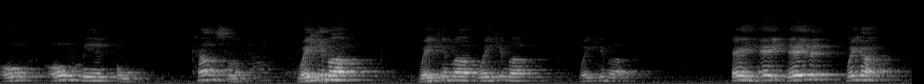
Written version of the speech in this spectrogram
old, old men for counsel, wake him up, wake him up, wake him up, wake him up. Hey, hey, David, wake up.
